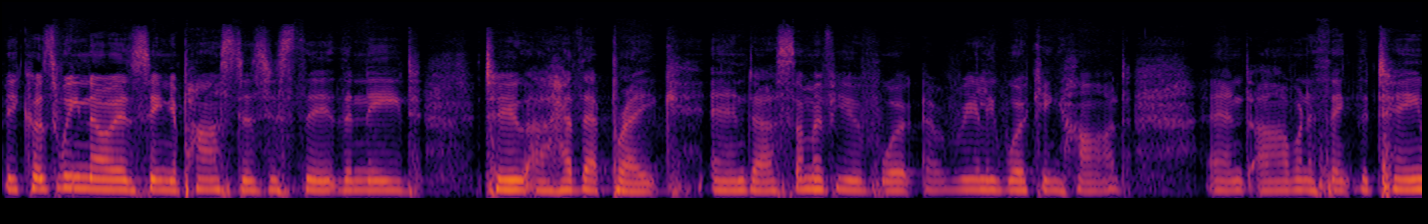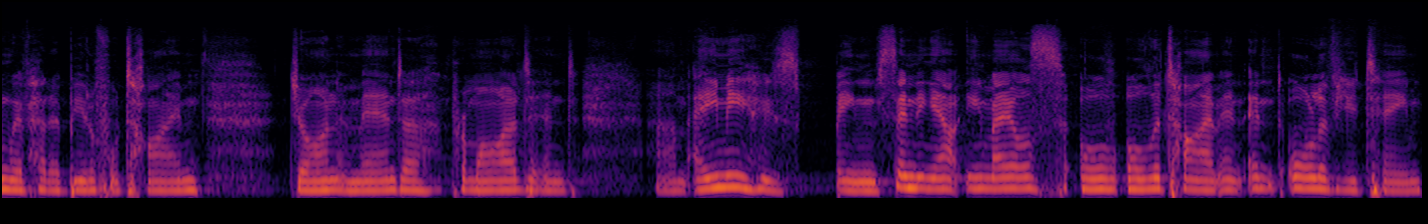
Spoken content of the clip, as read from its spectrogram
because we know as senior pastors just the, the need to uh, have that break. And uh, some of you have worked, are really working hard. And uh, I want to thank the team. We've had a beautiful time. John, Amanda, Pramod, and um, Amy, who's been sending out emails all, all the time, and, and all of you, team.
